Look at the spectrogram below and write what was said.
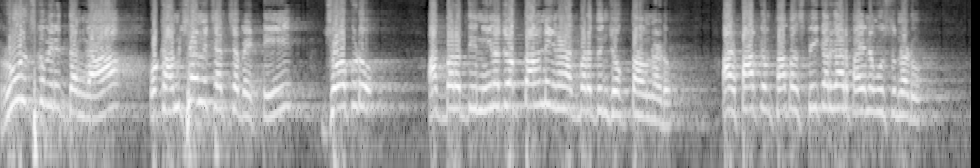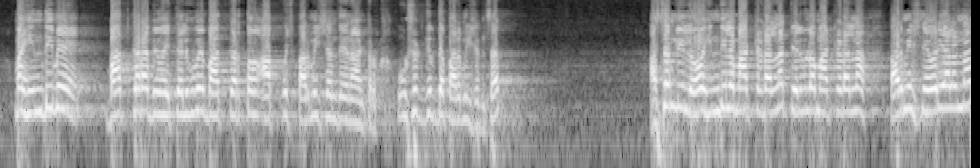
రూల్స్కు విరుద్ధంగా ఒక అంశాన్ని చర్చబెట్టి జోకుడు అక్బరుద్దీన్ ఈయన జోక్తా ఉండి ఈయన అక్బరుద్దీన్ జోక్తా ఉన్నాడు. ఆ పాపం పాపం స్పీకర్ గారు పైన కూర్చున్నాడు. మా హిందీ మే బాత్ కరా మేము తెలుగు మే బాత్ కర్తాం ఆప్ కుచ్ పర్మిషన్ దేనా అంటారు. Who should give the permission sir అసెంబ్లీలో హిందీలో మాట్లాడాలన్నా తెలుగులో మాట్లాడాలన్నా పర్మిషన్ ఎవరు ఇవ్వాలన్నా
